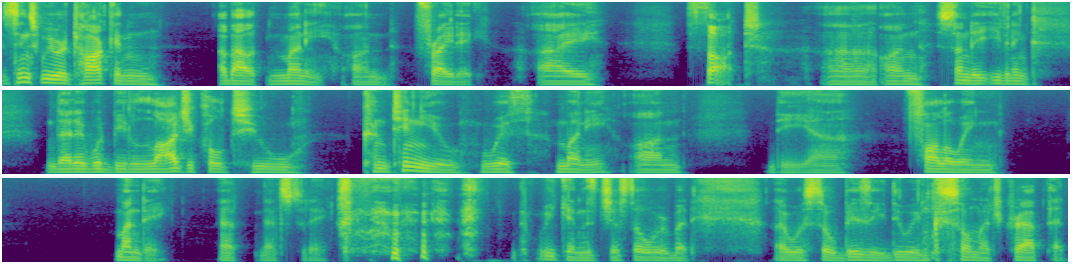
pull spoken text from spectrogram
since we were talking about money on Friday, I thought uh, on Sunday evening that it would be logical to continue with money on the uh, following Monday. That that's today. the weekend is just over, but I was so busy doing so much crap that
